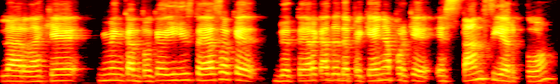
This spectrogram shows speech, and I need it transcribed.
La verdad es que me encantó que dijiste eso, que de terca desde pequeña, porque es tan cierto.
